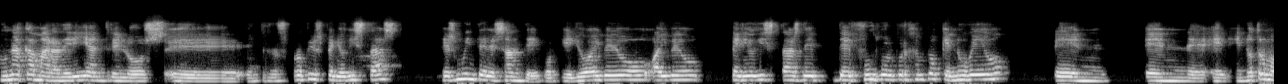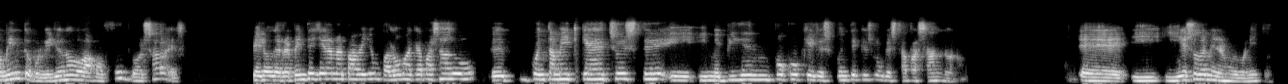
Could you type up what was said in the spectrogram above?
una camaradería entre los, eh, entre los propios periodistas que es muy interesante, porque yo ahí veo, ahí veo periodistas de, fútbol, por ejemplo, que no veo en, otro momento, porque yo no hago fútbol, ¿sabes? Pero de repente llegan al pabellón, Paloma, ¿qué ha pasado? Eh, cuéntame qué ha hecho este y, me piden un poco que les cuente qué es lo que está pasando, ¿no? Eh, y, y eso también es muy bonito.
